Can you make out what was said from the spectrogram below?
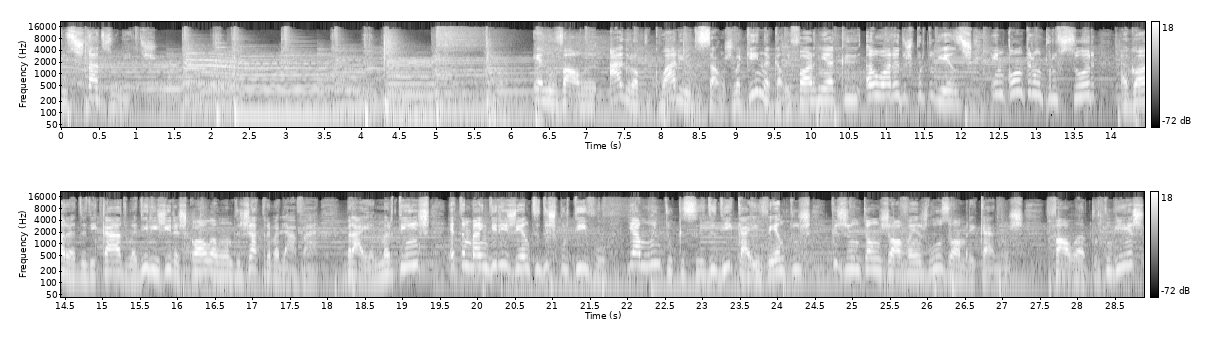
dos Estados Unidos. É no Vale Agropecuário de São Joaquim, na Califórnia, que a Hora dos Portugueses encontra um professor agora dedicado a dirigir a escola onde já trabalhava. Brian Martins é também dirigente desportivo e há muito que se dedica a eventos que juntam jovens luso-americanos fala português,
